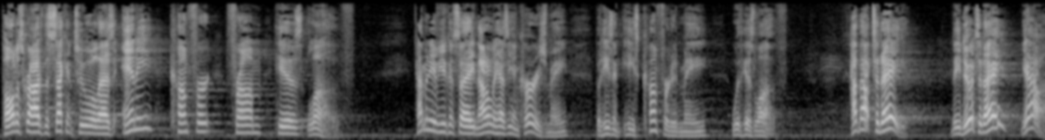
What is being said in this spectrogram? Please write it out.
Paul describes the second tool as any comfort from his love. How many of you can say, not only has he encouraged me, but he's, he's comforted me with his love? How about today? Did you do it today? Yeah.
